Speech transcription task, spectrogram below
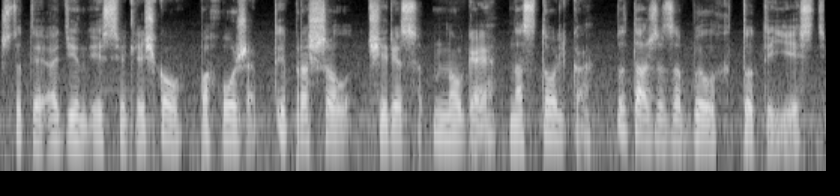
что ты один из светлячков. Похоже, ты прошел через многое настолько, что даже забыл, кто ты есть.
